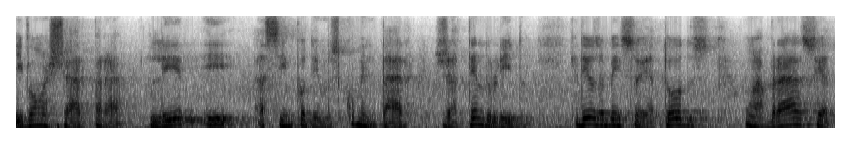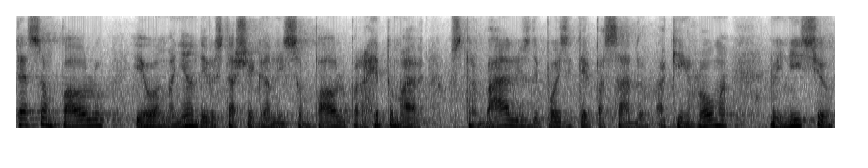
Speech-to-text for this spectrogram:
E vão achar para ler e assim podemos comentar já tendo lido. Que Deus abençoe a todos. Um abraço e até São Paulo. Eu amanhã devo estar chegando em São Paulo para retomar os trabalhos depois de ter passado aqui em Roma no início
